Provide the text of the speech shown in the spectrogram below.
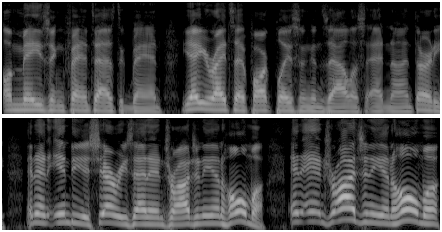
amazing, fantastic band. Yeah, you right's at Park Place in Gonzales at 9:30, and then India Sherry's at Androgyny and Houma. And Androgyny and Houma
